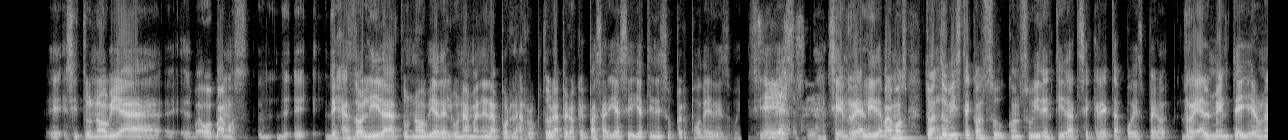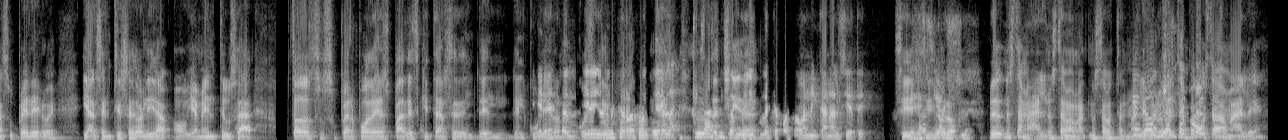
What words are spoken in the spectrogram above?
eh, si tu novia, eh, o vamos, de- eh, dejas dolida a tu novia de alguna manera por la ruptura, pero qué pasaría si ella tiene superpoderes, güey. Si, Sí, ella es- sí, sí. si en realidad, vamos, tú anduviste con su, con su identidad secreta, pues, pero realmente ella era una superhéroe y al sentirse dolida, obviamente usa todos sus superpoderes para desquitarse del, del, del culero, ¿no? En Tienen cuestión. mucha razón. Era la clásica película que pasaban en Canal 7. Sí, sí, sí, pero no, no está mal, no estaba mal, no estaba tan mal. no, no Evolution tampoco estaba mal, ¿eh?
